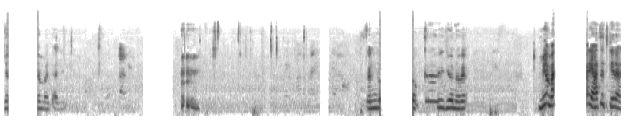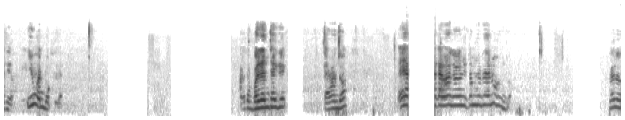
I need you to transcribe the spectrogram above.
જય માતાજી. અનબ્લોક કરાવી દ્યો ને મેં મારી હાથે જ કર્યા છે. એવું અનબ્લોક કર્યા. તો ભજન થઈ ગઈ કઈ વાંધો? એ કઈ વાંધો નથી, તમને બધા નો વાંધો? હેલો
